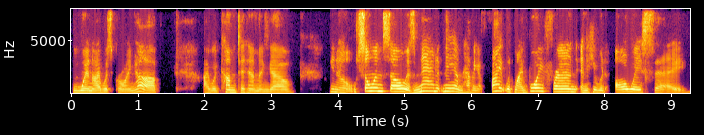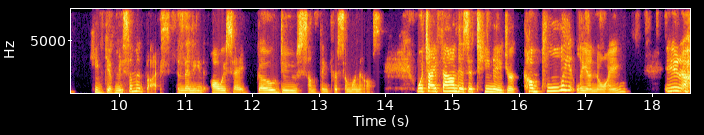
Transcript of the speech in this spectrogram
when I was growing up, I would come to him and go, you know, so and so is mad at me. I'm having a fight with my boyfriend. And he would always say, he'd give me some advice. And then he'd always say, go do something for someone else, which I found as a teenager completely annoying. You know,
